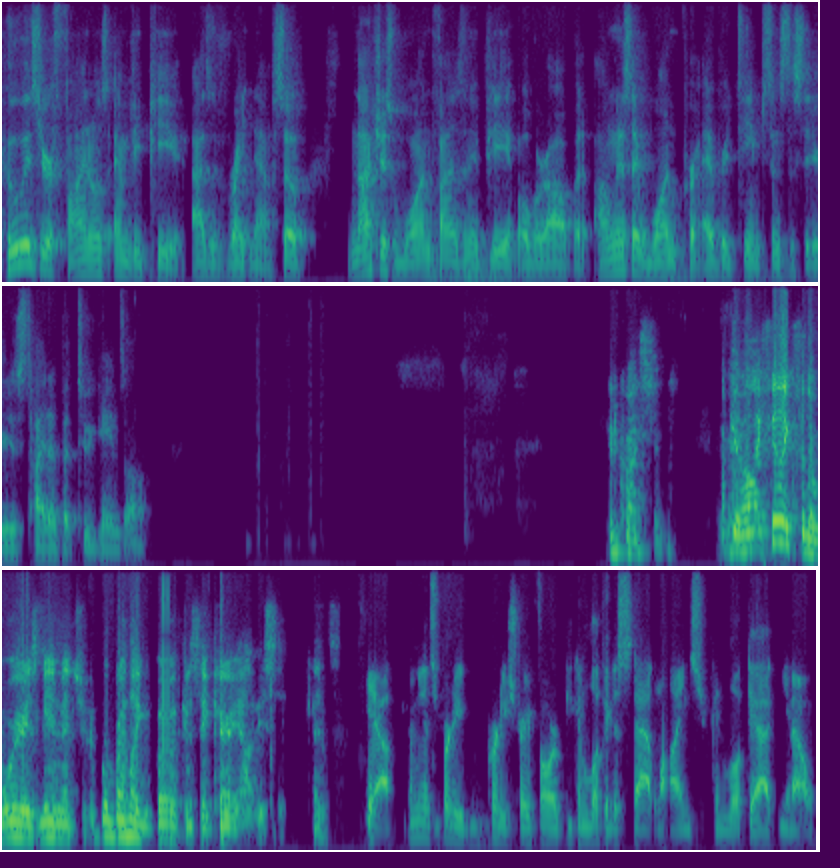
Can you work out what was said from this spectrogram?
who is your finals MVP as of right now? So, not just one finals MVP overall, but I'm going to say one per every team since the series is tied up at two games all. Good question. Okay, well, I feel like for the Warriors, me and Mitch, we're both like both going to say Curry, obviously, because yeah, I mean it's pretty pretty straightforward. You can look at his stat lines, you can look at you know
